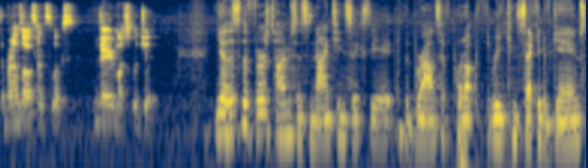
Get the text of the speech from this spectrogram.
the Browns offense looks very much legit. Yeah, this is the first time since 1968 the Browns have put up three consecutive games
